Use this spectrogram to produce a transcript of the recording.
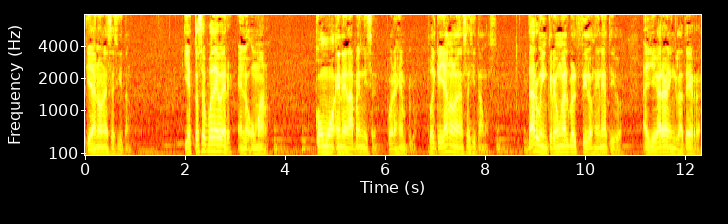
que ya no necesitan. Y esto se puede ver en los humanos, como en el apéndice, por ejemplo, porque ya no lo necesitamos. Darwin creó un árbol filogenético al llegar a Inglaterra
